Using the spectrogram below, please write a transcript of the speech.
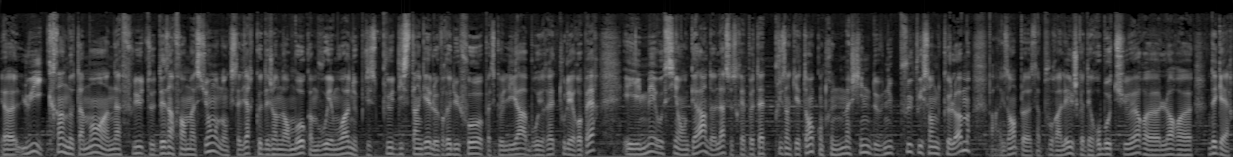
lui, il craint notamment un afflux de désinformation, donc c'est-à-dire que des gens normaux comme vous et moi ne puissent plus distinguer le vrai du faux parce que l'IA brouillerait tous les repères. Et il met aussi en garde, là ce serait peut-être plus inquiétant contre une machine devenue plus puissante que l'homme. Par exemple, ça pourrait aller jusqu'à des robots tueurs euh, lors euh, des guerres.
